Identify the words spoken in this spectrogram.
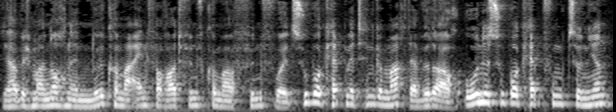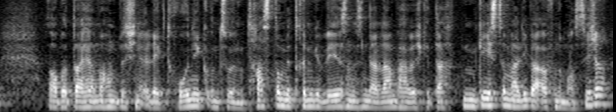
Hier habe ich mal noch einen 0,1 Farad 5,5 Volt Supercap mit hingemacht. Der würde auch ohne Supercap funktionieren, aber daher noch ein bisschen Elektronik und so ein Taster mit drin gewesen ist in der Lampe, habe ich gedacht, gehst du mal lieber auf Nummer sicher.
